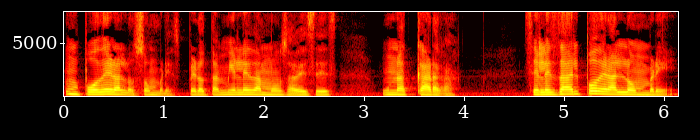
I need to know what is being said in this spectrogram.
un poder a los hombres, pero también le damos a veces una carga. Se les da el poder al hombre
